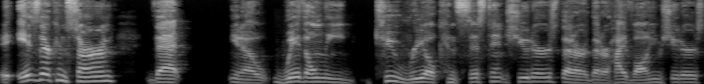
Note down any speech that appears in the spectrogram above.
Is there concern that you know with only two real consistent shooters that are that are high volume shooters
